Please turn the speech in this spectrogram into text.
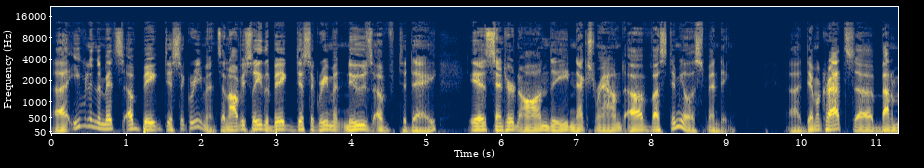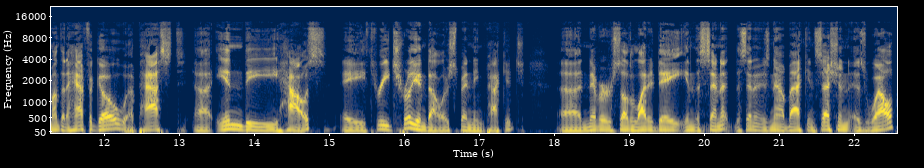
uh, even in the midst of big disagreements. And obviously, the big disagreement news of today is centered on the next round of uh, stimulus spending. Uh, Democrats, uh, about a month and a half ago, uh, passed uh, in the House a $3 trillion spending package. Never saw the light of day in the Senate. The Senate is now back in session as well.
